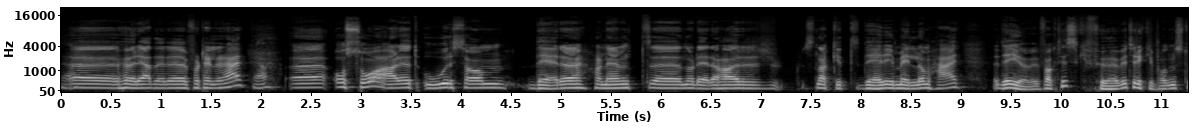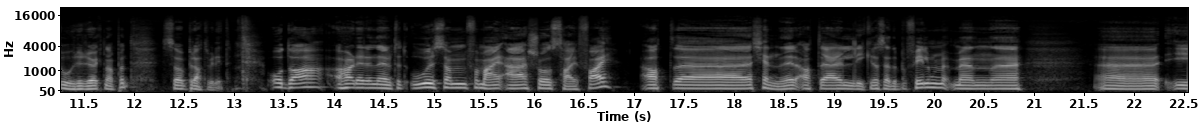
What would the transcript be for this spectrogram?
eh, hører jeg dere forteller her. Ja. Uh, og så er det et ord som dere har nevnt uh, når dere har snakket dere imellom her. Det gjør vi faktisk. Før vi trykker på den store røde knappen, så prater vi litt. Og da har dere nevnt et ord som for meg er så sci-fi at eh, jeg kjenner at jeg liker å se det på film, men eh, i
